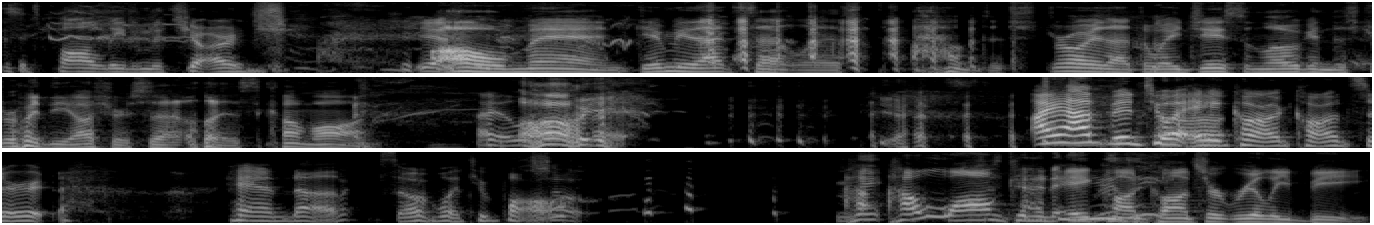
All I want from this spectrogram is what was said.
It's Paul leading the charge. Yeah. Oh man, give me that set list. I'll destroy that the way Jason Logan destroyed the Usher set list. Come on. I love oh, it. Yeah. yes. I have been to an uh, Akon concert, and uh, so I'm with you, Paul. So, how, how, long can an Akon really? concert really be?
